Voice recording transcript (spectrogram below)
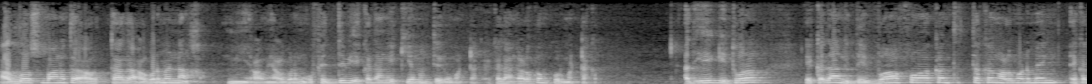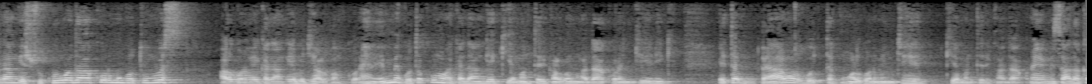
අල්ලාහ් සුබ්හානහු තාලා අල්ගොන මෙන්න මේ මේ අල්ගොන උෆෙද්දවි එකදාගේ කියමන් තේරු මට්ටක එකදාගේ අලකම් කුර මට්ටක අදි ඒගේ ඉතොර එකදාගේ දෙවවාෆවා කන්තත්තකන් අල්ගොන මෙන් එකදාගේ ශුකුරවදා කුරුම ගොතුම් වෙස් අල්ගොන එකදාගේ බජි අලකම් කුර. එහෙම එම්මෙ ගොතකුණු එකදාගේ කියමන් තේරු අල්ගොන අදා කරන් ජේනිකි එත බෑවර ගොත්තකුන් අල්ගොන මෙන් ජේ කියමන් තේරු අදා කරන. එහෙම මිසාලක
